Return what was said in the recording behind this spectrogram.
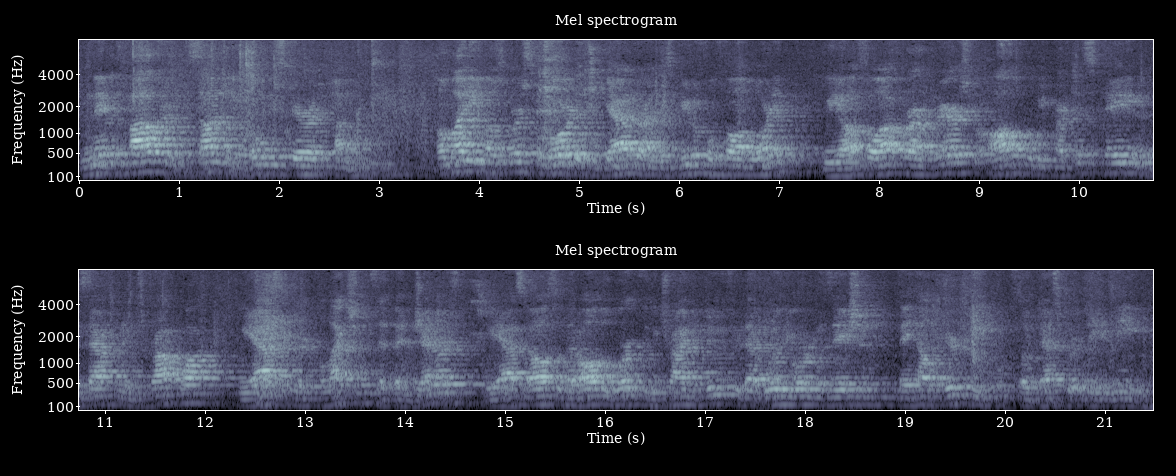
In the name of the Father, and the Son, and the Holy Spirit. Amen. Almighty most merciful Lord, as we gather on this beautiful fall morning, we also offer our prayers for all who will be participating in this afternoon's crop walk. We ask that their collections have been generous. We ask also that all the work that we try to do through that worthy organization may help your people so desperately in need.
